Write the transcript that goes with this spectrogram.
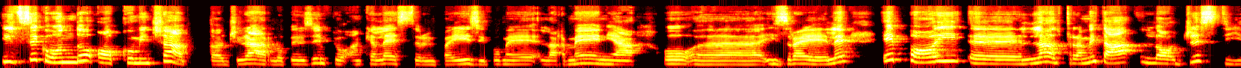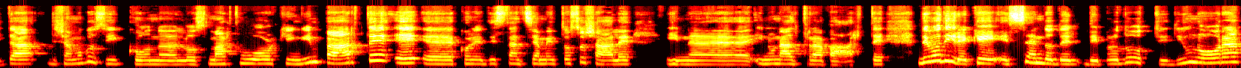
Il secondo ho cominciato a girarlo, per esempio, anche all'estero, in paesi come l'Armenia o eh, Israele, e poi eh, l'altra metà l'ho gestita, diciamo così, con lo smart working in parte e eh, con il distanziamento sociale in, eh, in un'altra parte. Devo dire che essendo de- dei prodotti di un'ora,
